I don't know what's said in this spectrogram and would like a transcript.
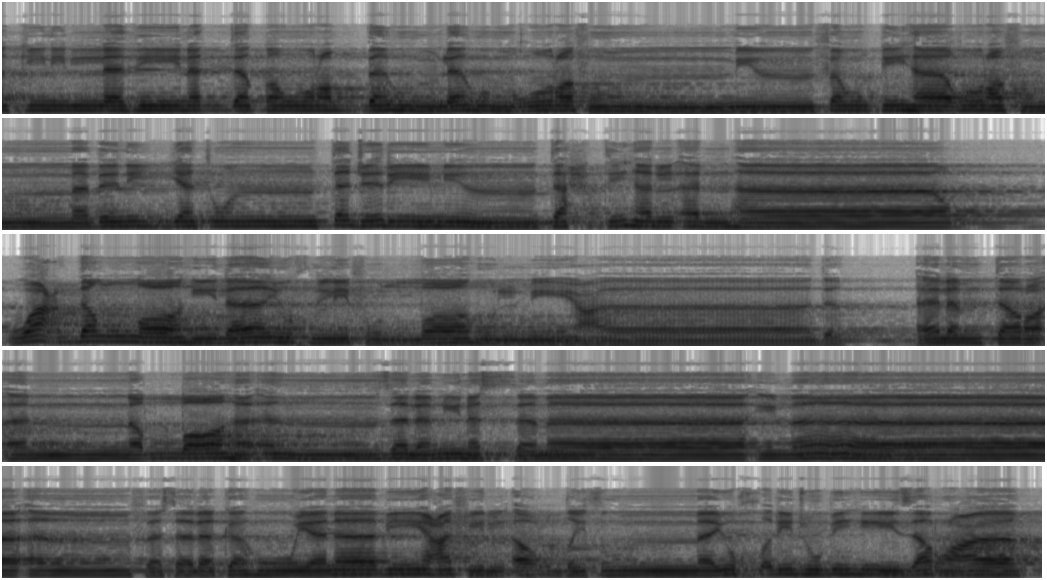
لكن الذين اتقوا ربهم لهم غرف من فوقها غرف مبنية تجري من تحتها الأنهار. وعد الله لا يخلف الله الميعاد. ألم تر أن الله أنزل من السماء ماء فسلكه ينابيع في الأرض ثم يخرج به زرعاً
